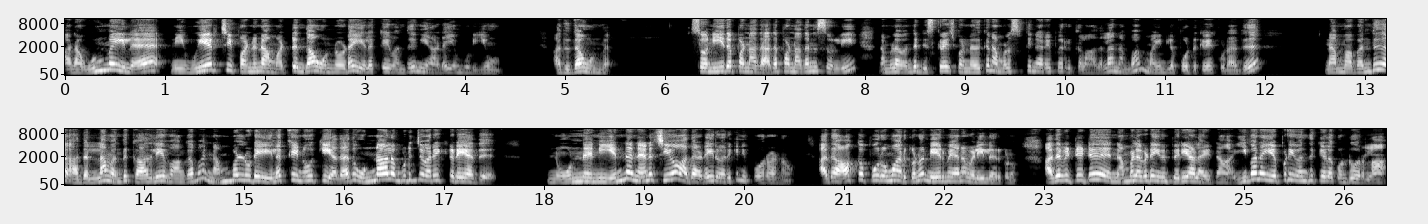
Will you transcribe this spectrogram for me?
ஆனா உண்மையில நீ முயற்சி பண்ணுனா மட்டும்தான் உன்னோட இலக்கை வந்து நீ அடைய முடியும். அதுதான் உண்மை. சோ நீ இதை பண்ணாத அதை பண்ணாதன்னு சொல்லி நம்மள வந்து டிஸ்கரேஜ் பண்ணதுக்கு நம்மளை சுத்தி நிறைய பேர் இருக்கலாம். அதெல்லாம் நம்ம மைண்ட்ல போட்டுக்கவே கூடாது. நம்ம வந்து அதெல்லாம் வந்து காதுலயே வாங்காம நம்மளுடைய இலக்கை நோக்கி அதாவது உன்னால முடிஞ்ச வரைக்கும் கிடையாது. உன்னை நீ என்ன நினைச்சியோ அதை அடையிற வரைக்கும் நீ போராடணும். அது ஆக்கப்பூர்வமா இருக்கணும் நேர்மையான வழியில இருக்கணும். அதை விட்டுட்டு நம்மளை விட இவன் பெரிய ஆளாயிட்டான். இவனை எப்படி வந்து கீழே கொண்டு வரலாம்?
